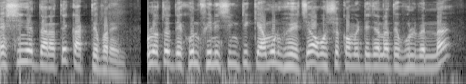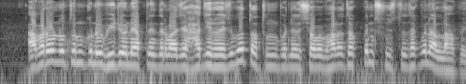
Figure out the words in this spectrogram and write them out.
মেশিং এর দ্বারাতে কাটতে পারেন। মূলত দেখুন, ফিনিশিংটি কেমন হয়েছে, অবশ্যই কমেন্টে জানাতে ভুলবেন না। আবারও নতুন কোনো ভিডিও নিয়ে আপনাদের মাঝে হাজির হয়ে যাব। ততক্ষণ পর্যন্ত সবাই ভালো থাকবেন, সুস্থ থাকবেন। আল্লাহ হাফেজ।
